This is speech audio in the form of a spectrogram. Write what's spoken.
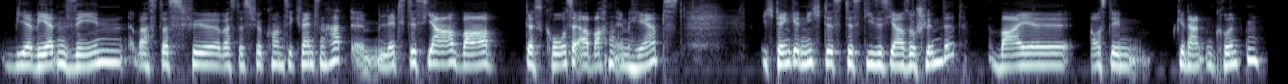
wir werden sehen, was das für, was das für Konsequenzen hat. Ähm, letztes Jahr war das große Erwachen im Herbst. Ich denke nicht, dass das dieses Jahr so schlimm wird, weil aus den genannten Gründen.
